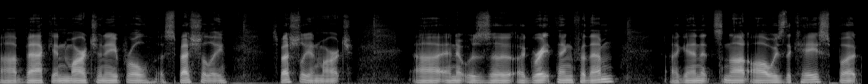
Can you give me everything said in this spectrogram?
uh, back in March and April, especially, especially in March. Uh, and it was a, a great thing for them. Again, it's not always the case, but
